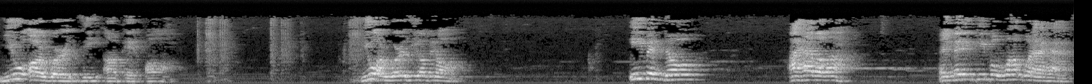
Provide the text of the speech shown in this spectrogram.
You are worthy of it all. You are worthy of it all. Even though I have a lot, and many people want what I have,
